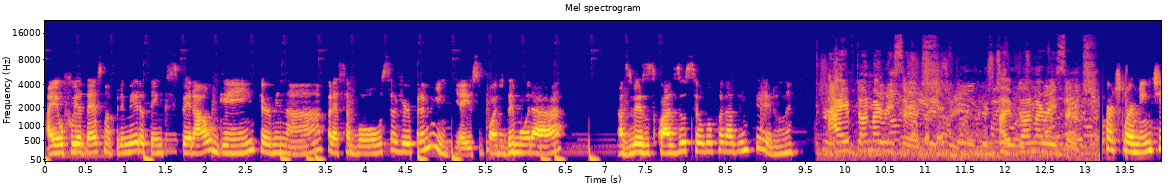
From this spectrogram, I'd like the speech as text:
Aí eu fui a décima primeira, eu tenho que esperar alguém terminar para essa bolsa vir para mim, e aí isso pode demorar às vezes quase o seu doutorado inteiro, né? I have done my research. I've done my research. Particularmente,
